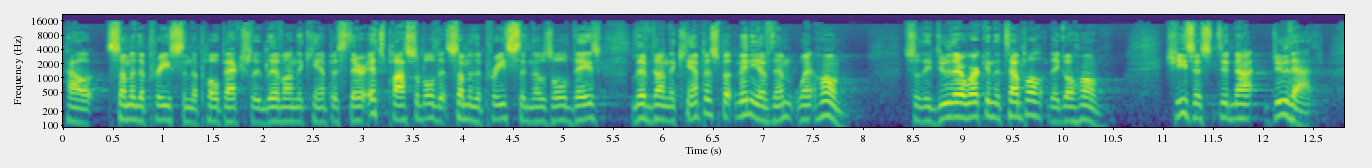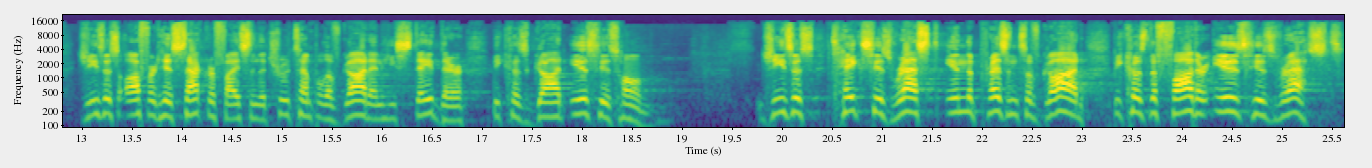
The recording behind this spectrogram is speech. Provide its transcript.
how some of the priests and the Pope actually live on the campus there. It's possible that some of the priests in those old days lived on the campus, but many of them went home. So they do their work in the temple, they go home. Jesus did not do that. Jesus offered his sacrifice in the true temple of God, and he stayed there because God is his home. Jesus takes his rest in the presence of God because the Father is his rest.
